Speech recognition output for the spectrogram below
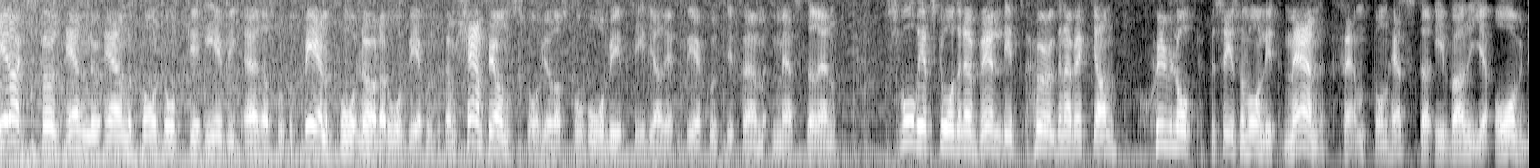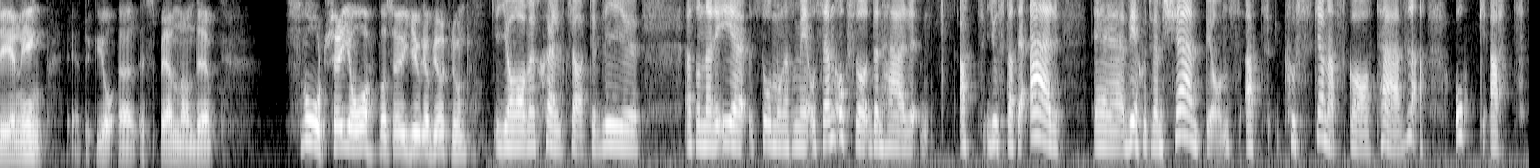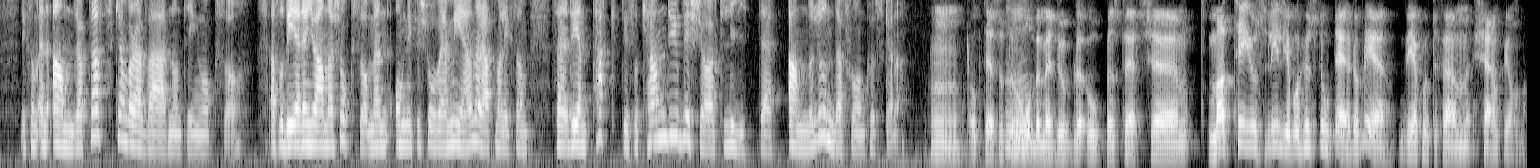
Det är dags för ännu en podd och evig ära står på spel på lördag då V75 Champions ska avgöras på Åby, tidigare V75-mästaren. Svårighetsgraden är väldigt hög den här veckan. Sju lopp, precis som vanligt, men 15 hästar i varje avdelning. Det tycker jag är spännande. Svårt säger jag. Vad säger Julia Björklund? Ja, men självklart. Det blir ju... Alltså när det är så många som är... Och sen också den här... Att just att det är eh, V75 Champions. Att kuskarna ska tävla. Och att liksom en andra plats kan vara värd någonting också. Alltså det är den ju annars också, men om ni förstår vad jag menar, att man liksom så här, rent taktiskt så kan det ju bli kört lite annorlunda från kuskarna. Mm, och dessutom mm. Åby med dubbla open stretch. Eh, Matteus Liljebo, hur stort är det att bli V75 champion?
